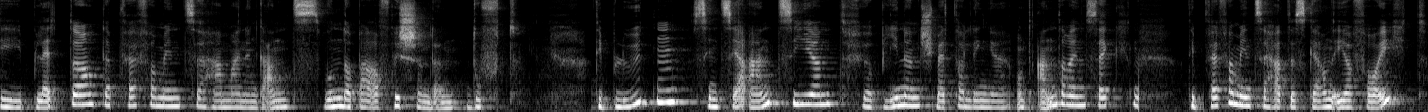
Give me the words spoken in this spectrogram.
Die Blätter der Pfefferminze haben einen ganz wunderbar erfrischenden Duft. Die Blüten sind sehr anziehend für Bienen, Schmetterlinge und andere Insekten. Die Pfefferminze hat es gern eher feucht.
